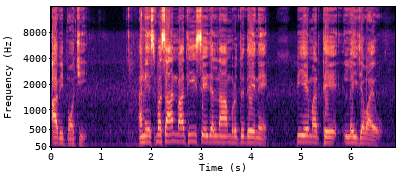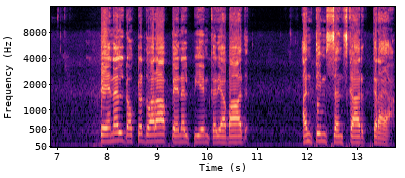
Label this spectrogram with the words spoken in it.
આવી પહોંચી. અને સ્મશાનમાંથી સેજલના મૃતદેહને પીએમ અર્થે લઈ જવાયો. પેનલ ડૉક્ટર દ્વારા પેનલ પીએમ કર્યા બાદ અંતિમ સંસ્કાર કરાયા.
